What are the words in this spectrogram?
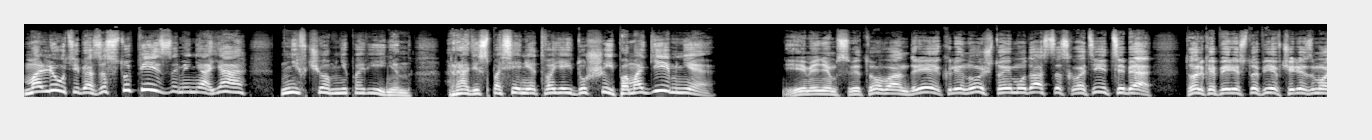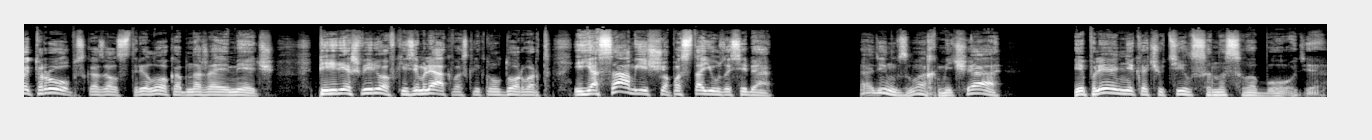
молю тебя, заступись за меня! Я ни в чем не повинен. Ради спасения твоей души помоги мне!» «Именем святого Андрея клянусь, что ему удастся схватить тебя, только переступив через мой труп», — сказал стрелок, обнажая меч. «Перережь веревки, земляк!» — воскликнул Дорвард. «И я сам еще постою за себя!» Один взмах меча, и пленник очутился на свободе.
